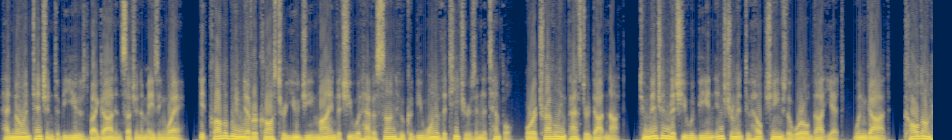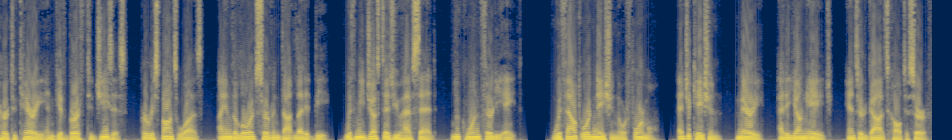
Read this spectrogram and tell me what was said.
had no intention to be used by God in such an amazing way. It probably never crossed her UG mind that she would have a son who could be one of the teachers in the temple, or a traveling pastor. Not to mention that she would be an instrument to help change the world. Yet, when God called on her to carry and give birth to Jesus, her response was, I am the Lord's servant. Let it be with me just as you have said. Luke 1:38. Without ordination or formal education, Mary, at a young age, answered God's call to serve.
